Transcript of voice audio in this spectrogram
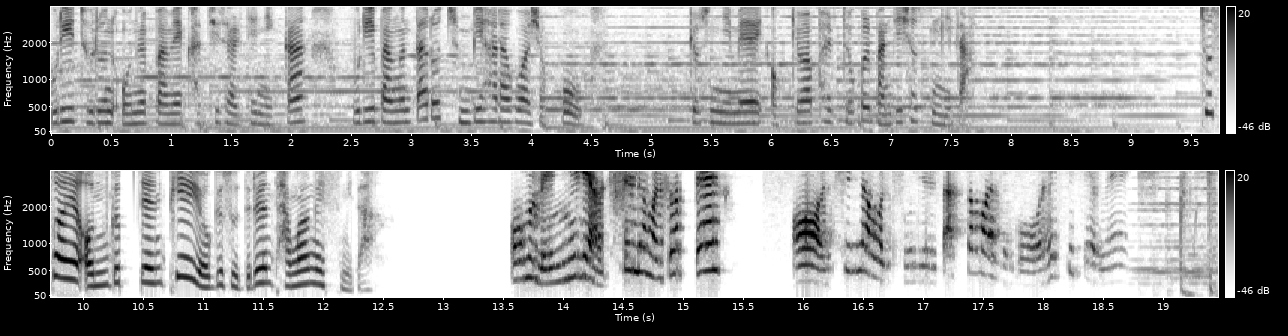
우리 둘은 오늘 밤에 같이 잘 테니까 우리 방은 따로 준비하라고 하셨고 교수님의 어깨와 팔뚝을 만지셨습니다. 투서에 언급된 피해 여교수들은 당황했습니다. 어머 웬일이야 실명을 썼대? 어 실명을 둘이 딱 써가지고 했기 때문에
